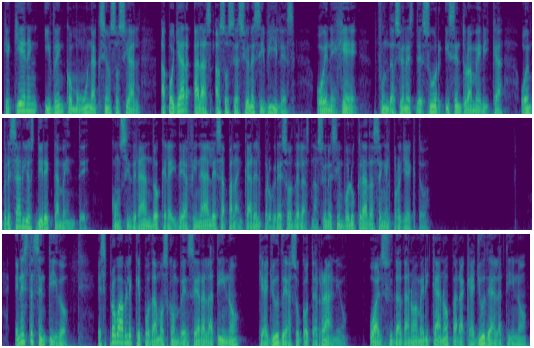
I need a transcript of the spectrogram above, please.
que quieren y ven como una acción social apoyar a las asociaciones civiles, ONG, fundaciones de Sur y Centroamérica o empresarios directamente, considerando que la idea final es apalancar el progreso de las naciones involucradas en el proyecto. En este sentido, es probable que podamos convencer al latino que ayude a su coterráneo, o al ciudadano americano para que ayude al latino.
